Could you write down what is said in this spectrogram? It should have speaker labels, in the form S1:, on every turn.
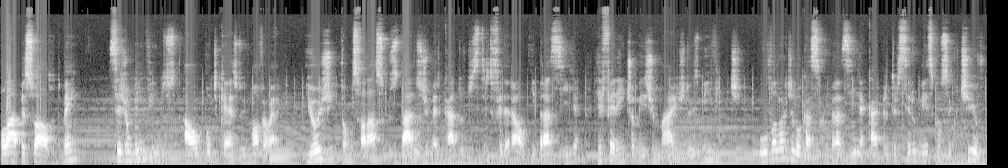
S1: Olá pessoal, tudo bem? Sejam bem-vindos ao podcast do Imóvel Web. E hoje vamos falar sobre os dados de mercado do Distrito Federal e Brasília referente ao mês de maio de 2020. O valor de locação em Brasília cai para o terceiro mês consecutivo.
